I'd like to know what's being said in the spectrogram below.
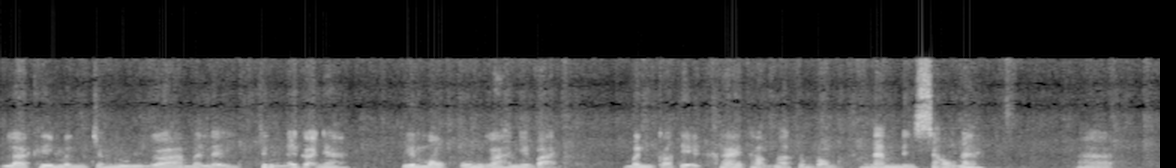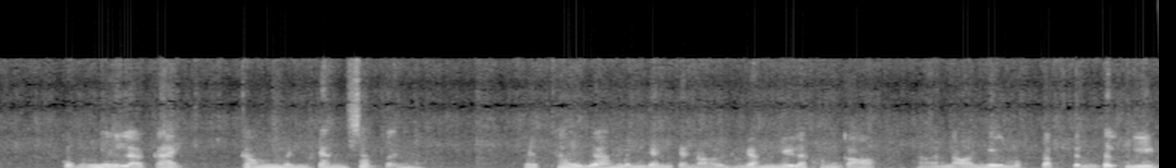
là khi mình chăn nuôi gà mà lấy trứng đấy cả nhà thì một con gà như vậy mình có thể khai thác nó trong vòng 5 đến 6 năm. À, cũng như là cái công mình chăm sóc cái, cái thời gian mình dành cho nó gần như là không có. À, nó như một tập tính tự nhiên.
